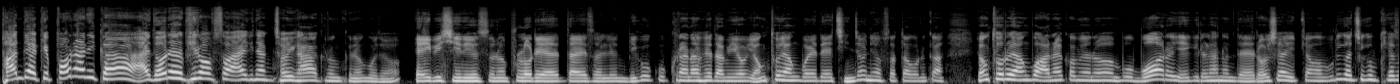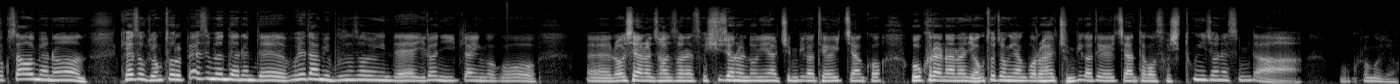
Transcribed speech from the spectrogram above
반대할 게 뻔하니까 아 너네는 필요 없어. 아 그냥 저희 가 그런 그런 거죠. ABC 뉴스는 플로리다에서 열린 미국 우크라이나 회담 이후 영토 양보에 대해 진전이 없었다고 그러니까 영토를 양보 안 할 거면은 뭐 뭐하러 얘기를 하는데 러시아 입장은 우리가 지금 계속 싸우면은 계속 영토를 뺏으면 되는데 회담이 무슨 소용인데 이런 입장인 거고 에, 러시아는 전선에서 휴전을 논의할 준비가 되어 있지 않고 우크라이나는 영토적 양보를 할 준비가 되어 있지 않다고 소식통이 전했습니다. 뭐 그런 거죠.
